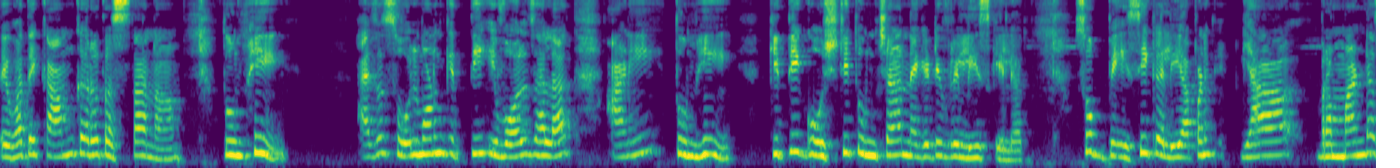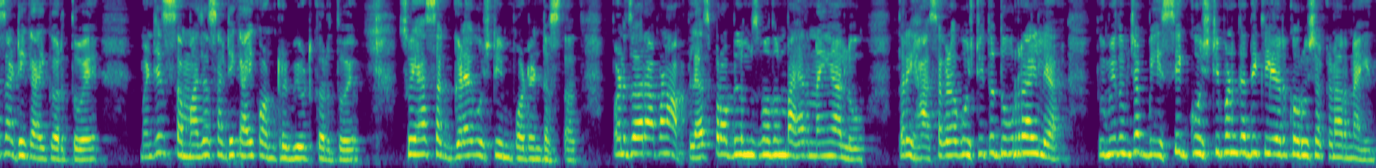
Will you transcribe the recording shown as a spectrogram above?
तेव्हा ते काम करत असताना तुम्ही ॲज अ सोल म्हणून किती इव्हॉल्व झालात आणि तुम्ही किती गोष्टी तुमच्या नेगेटिव्ह रिलीज केल्यात. सो बेसिकली आपण ह्या ब्रह्मांडासाठी काय करतो आहे म्हणजे समाजासाठी काय कॉन्ट्रीब्यूट करतो आहे सो ह्या सगळ्या गोष्टी इम्पॉर्टंट असतात. पण जर आपण आपल्याच प्रॉब्लेम्समधून बाहेर नाही आलो तर ह्या सगळ्या गोष्टी तर दूर राहिल्या. तुम्ही तुमच्या बेसिक गोष्टी पण कधी क्लिअर करू शकणार नाहीत.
